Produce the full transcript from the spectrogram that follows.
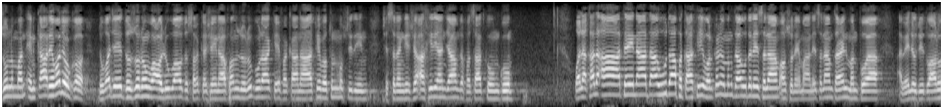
ظلمن انکار ولې وکړو د وجه د ظلم او علو او د سرکشینا فنظر ګورا کیف کان عاقبت المفسدين چې څنګه شي اخیری انجام د فساد کوونکو ولقد آتینا داوود فتاخی ورکړو موږ داوود علیہ السلام او سليمان علیہ السلام ته علم پویا اویلو دی دوالو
